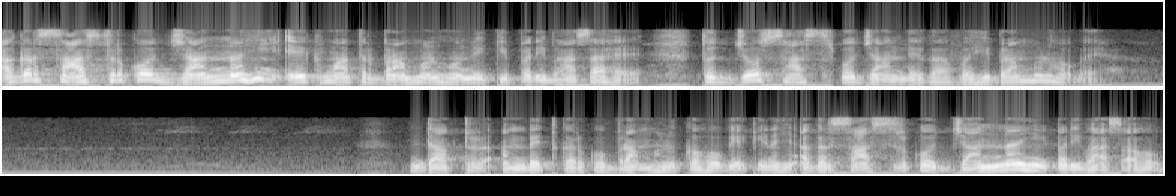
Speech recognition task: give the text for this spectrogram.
अगर शास्त्र को जानना ही एकमात्र ब्राह्मण होने की परिभाषा है तो जो शास्त्र को जान लेगा, वही ब्राह्मण हो गया। डॉक्टर अंबेडकर को ब्राह्मण कहोगे कि नहीं? अगर शास्त्र को जानना ही परिभाषा हो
